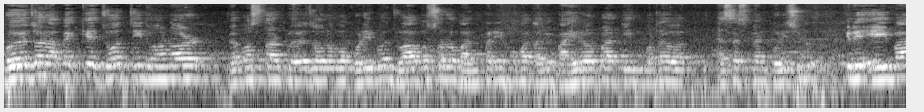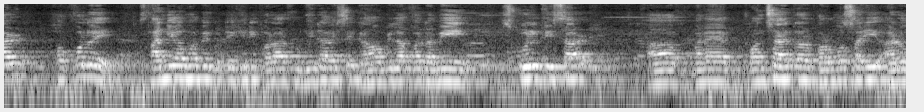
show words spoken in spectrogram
প্ৰয়োজন সাপেক্ষে য'ত যি ধৰণৰ ব্যৱস্থাৰ প্ৰয়োজন হ'ব কৰিব। যোৱা বছৰৰ বানপানীৰ সময়ত আমি বাহিৰৰ পৰা টীম পঠাই এছেছমেণ্ট কৰিছিলোঁ। কিন্তু এইবাৰ সকলোৱে স্থানীয়ভাৱে গোটেইখিনি কৰাৰ সুবিধা হৈছে। গাঁওবিলাকত আমি স্কুল টিচাৰ মানে পঞ্চায়তৰ কৰ্মচাৰী আৰু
